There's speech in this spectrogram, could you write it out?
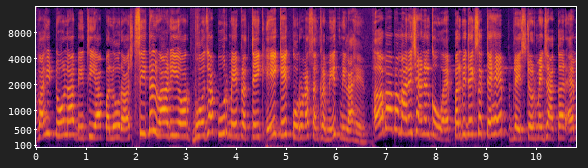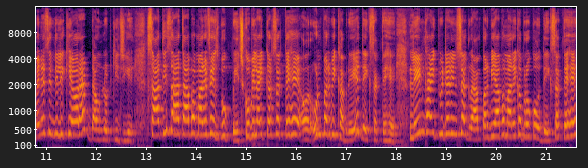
वही टोला बेथिया पलोरा, शीतलवाड़ी और भोजापुर में प्रत्येक एक एक कोरोना संक्रमित मिला है। अब आप हमारे चैनल को ऐप पर भी देख सकते हैं। प्ले स्टोर में जाकर एम एन हिंदी लिखिए और ऐप डाउनलोड कीजिए। साथ ही साथ आप हमारे फेसबुक पेज को भी लाइक कर सकते हैं और उन पर भी खबरें देख सकते हैं। लेन खाई ट्विटर इंस्टाग्राम पर भी आप हमारे खबरों को देख सकते हैं।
